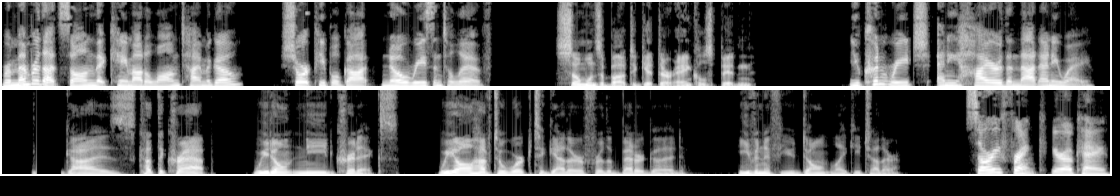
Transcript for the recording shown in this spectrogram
Remember that song that came out a long time ago? Short people got no reason to live. Someone's about to get their ankles bitten. You couldn't reach any higher than that anyway. Guys, cut the crap. We don't need critics. We all have to work together for the better good, even if you don't like each other. Sorry, Frank, you're okay.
